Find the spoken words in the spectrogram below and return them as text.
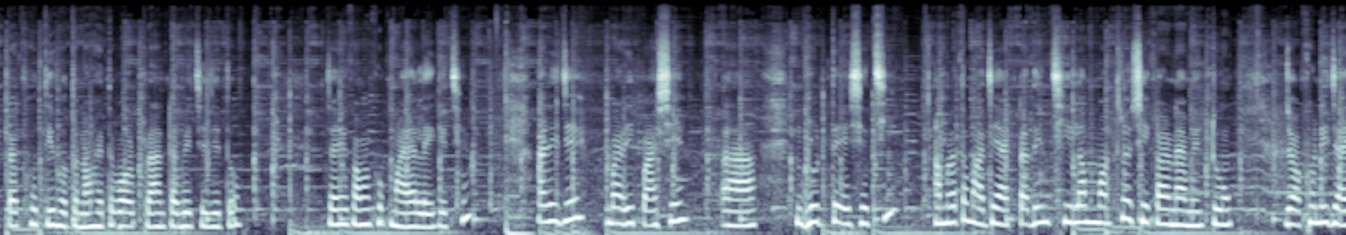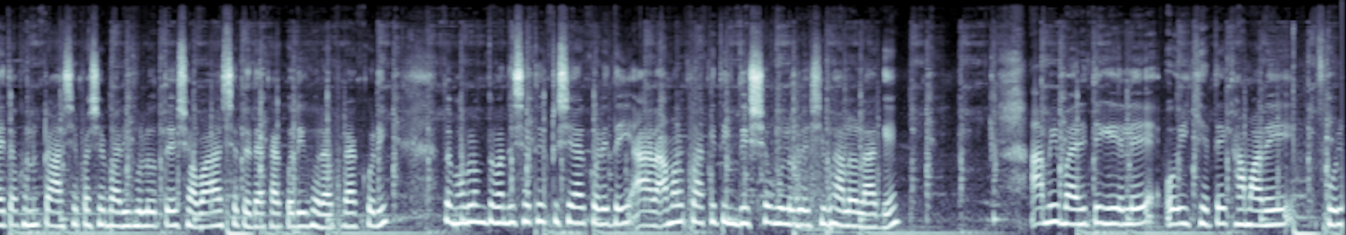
একটা ক্ষতি হতো না, হয়তো বড় প্রাণটা বেঁচে যেত। যাই হোক, আমার খুব মায়া লেগেছে। আর এই যে বাড়ির পাশে ঘুরতে এসেছি। আমরা তো মাঝে একটা দিন ছিলাম মাত্র সেই কারণে আমি একটু যখনই যাই তখন একটু আশেপাশের বাড়িগুলোতে সবার সাথে দেখা করি, ঘোরাফেরা করি। তো ভাবলাম তোমাদের সাথে একটু শেয়ার করে দেই। আর আমার প্রাকৃতিক দৃশ্যগুলো বেশি ভালো লাগে। আমি বাড়িতে গেলে ওই খেতে খামারে ফুল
